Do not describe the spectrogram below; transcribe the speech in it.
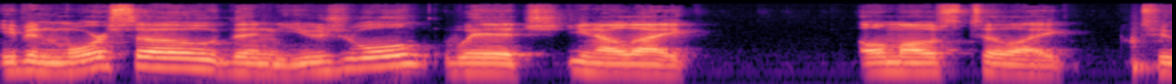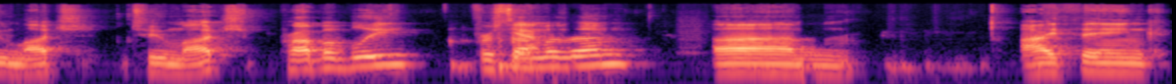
even more so than usual, which you know, like almost to like too much, too much probably for some yeah. of them. Um, I think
